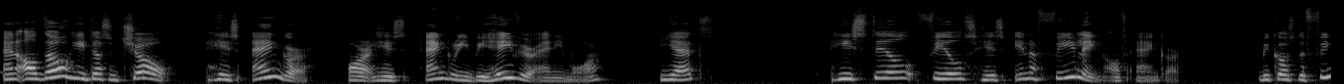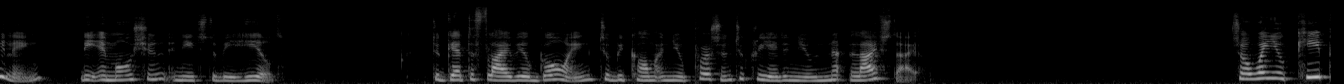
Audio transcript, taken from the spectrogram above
and although he doesn't show his anger or his angry behavior anymore, yet he still feels his inner feeling of anger because the feeling, the emotion, needs to be healed to get the flywheel going to become a new person to create a new lifestyle. So, when you keep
